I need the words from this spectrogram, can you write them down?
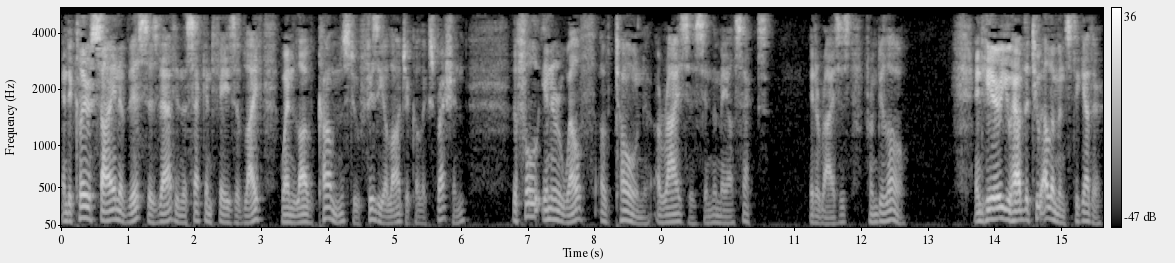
And a clear sign of this is that in the second phase of life, when love comes to physiological expression, the full inner wealth of tone arises in the male sex. It arises from below. And here you have the two elements together.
